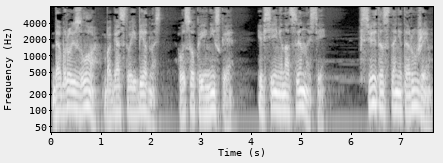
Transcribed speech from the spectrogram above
Добро и зло, богатство и бедность, высокое и низкое, и все имена ценностей – все это станет оружием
